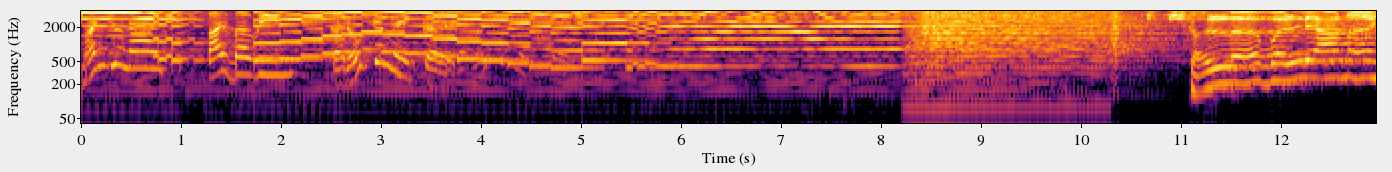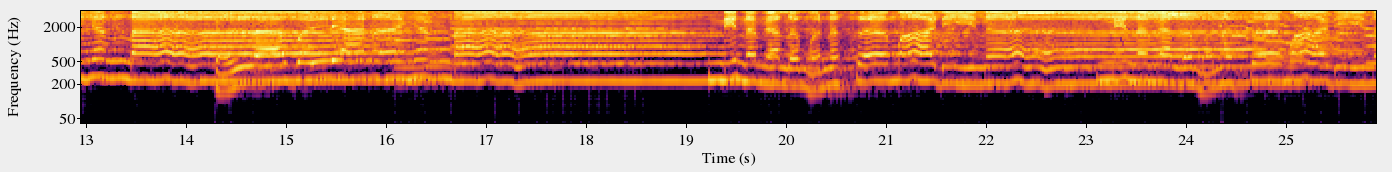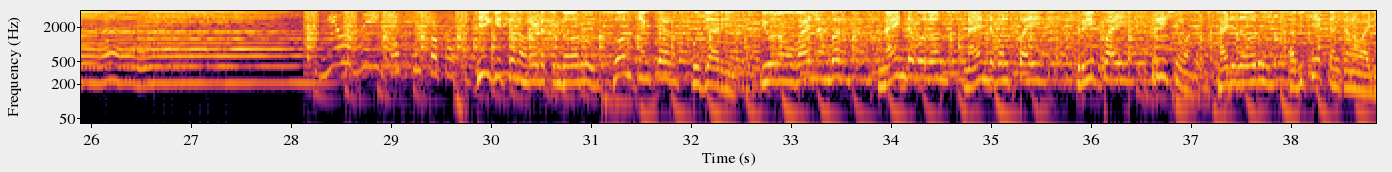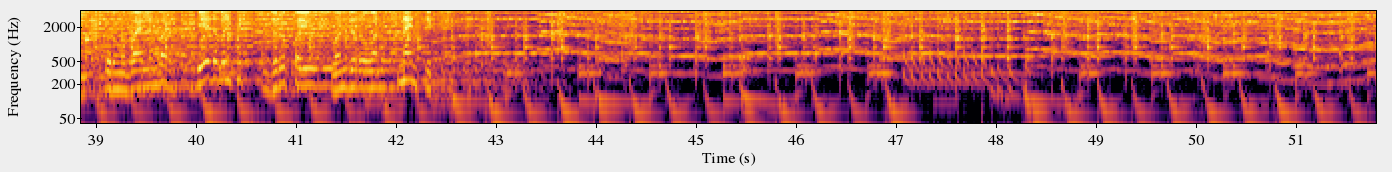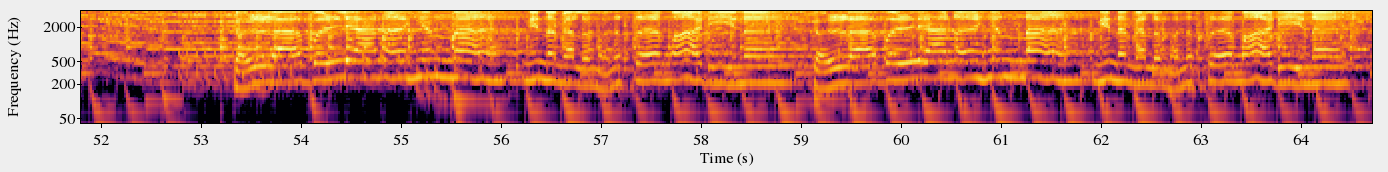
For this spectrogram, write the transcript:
ಮಂಜುನಾಥ್ ಕರೋ karaoke maker ಕಳ್ಳ ಬಳ್ಳ್ಯಾನ ಹೆಣ್ಣ. ಕಳ್ಳ ಬಳ್ಳ್ಯಾನ ಹೆಣ್ಣ. ನಿನ್ನ ಮ್ಯಾಲ ಮನಸ್ಸ ಮಾಡಿನ. ನಿನ್ನ ಮ್ಯಾಲ ಮನಸ್ಸ ಮಾಡಿನ. ಮ್ಯೂಸಿಕ್ ಎಷ್ಟು ಗೀತೆಯನ್ನು ಹೊರಡೆ ತಂದವರು ಸೋಮಶಂಕರ್ ಪೂಜಾರಿ. ಇವರ mobile number nine double one, nine double five three five three seven. ಹಾಡಿದವರು Abhishek Kankanawadi ಇವರ mobile number eight double six zero five one zero one nine six. ಕಳ್ಳ ಬಳ್ಳ್ಯಾನ ನಿನ್ನ ಮ್ಯಾಲ ಮನಸ್ಸ ಮಾಡೀನ ಕಳ್ಳ ಬಳ್ಳ್ಯಾನ ಹೆಣ್ಣ, ನಿನ್ನ ಮ್ಯಾಲ ಮನಸ್ಸ ಮಾಡೀನ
